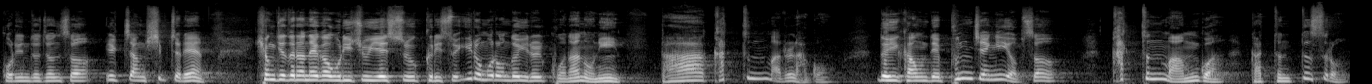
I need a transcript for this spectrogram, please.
고린도전서 1장 10절에 형제들아 내가 우리 주 예수 그리스도 이름으로 너희를 권하노니 다 같은 말을 하고 너희 가운데 분쟁이 없어 같은 마음과 같은 뜻으로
